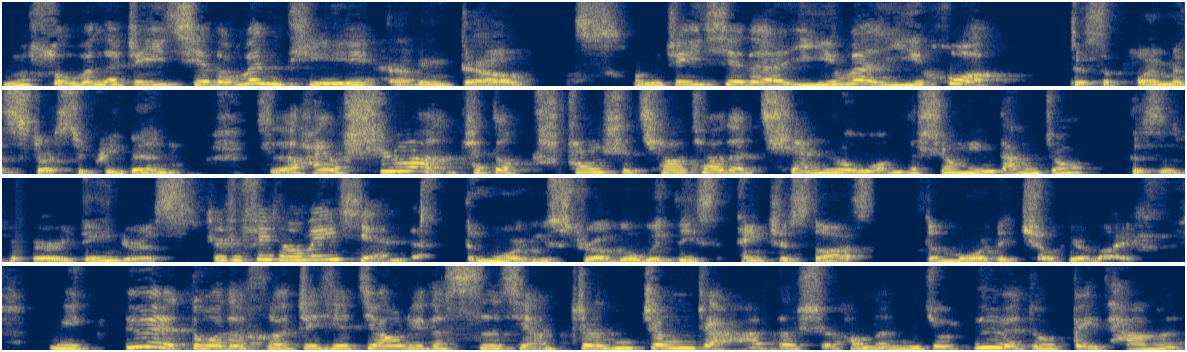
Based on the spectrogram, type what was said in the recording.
我们所问的这一切的问题， having doubts, 我们这一些的疑问、疑惑， disappointment starts to creep in. 这还有失望，它都开始悄悄地潜入我们的生命当中， This is very dangerous. 这是非常危险的。 The more you struggle with these anxious thoughts, the more they choke your life. 你越多的和这些焦虑的思想挣挣扎的时候呢，你就越多被他们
